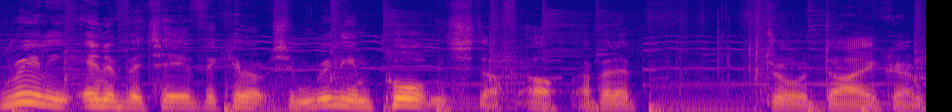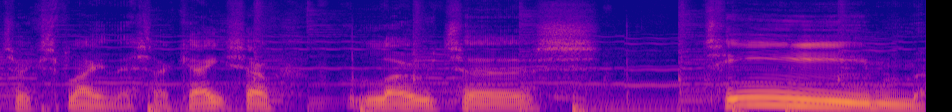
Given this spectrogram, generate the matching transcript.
Really innovative. They came up with some really important stuff. Oh, I better draw a diagram to explain this. Okay, so Lotus, Team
